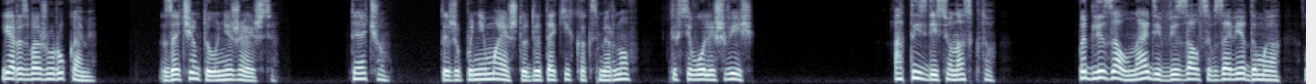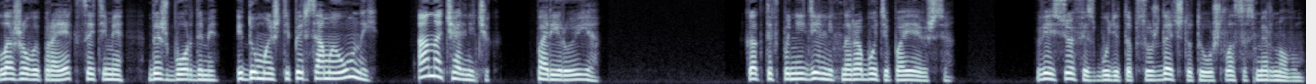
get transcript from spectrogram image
Я развожу руками. «Зачем ты унижаешься?» «Ты о чем? Ты же понимаешь, что для таких, как Смирнов, ты всего лишь вещь. А ты здесь у нас кто?» Подлезал Надя, ввязался в заведомо лажовый проект с этими дэшбордами и думаешь, теперь самый умный? А начальничек? Парирую я. Как ты в понедельник на работе появишься? Весь офис будет обсуждать, что ты ушла со Смирновым.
